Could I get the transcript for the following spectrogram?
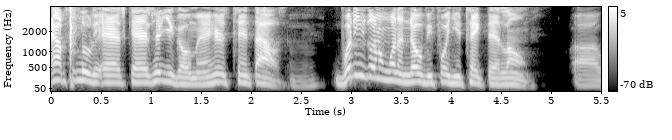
absolutely, Ash Cash, here you go, man. Here's 10,000. Mm-hmm. What are you going to want to know before you take that loan? Uh,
